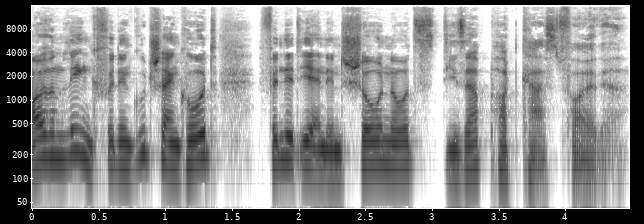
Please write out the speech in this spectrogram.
Euren Link für den Gutscheincode findet ihr in den Shownotes dieser Podcast-Folge.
